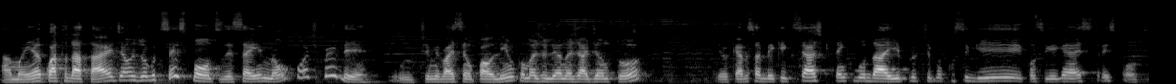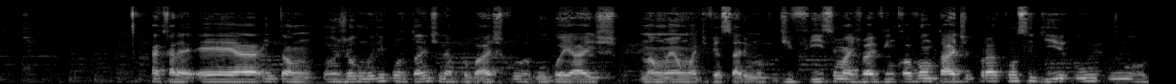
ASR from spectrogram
amanhã, quatro da tarde, é um jogo de seis pontos. Esse aí não pode perder. O time vai ser o Paulinho, como a Juliana já adiantou. Eu quero saber o que, que você acha que tem que mudar aí para o time conseguir, conseguir ganhar esses três pontos. Ah, cara, é, então, um jogo muito importante né, para o Vasco. O Goiás não é um adversário muito difícil, mas vai vir com a vontade para conseguir o, o,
